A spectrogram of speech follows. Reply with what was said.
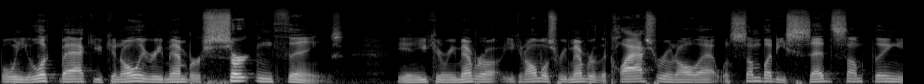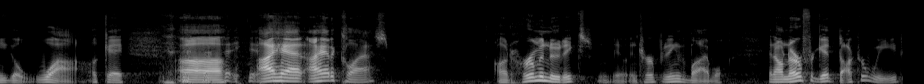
but when you look back, you can only remember certain things. And you can remember, you can almost remember the classroom and all that. When somebody said something, you go, "Wow, okay." Uh, I had I had a class on hermeneutics, you know, interpreting the Bible, and I'll never forget Dr. Weed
